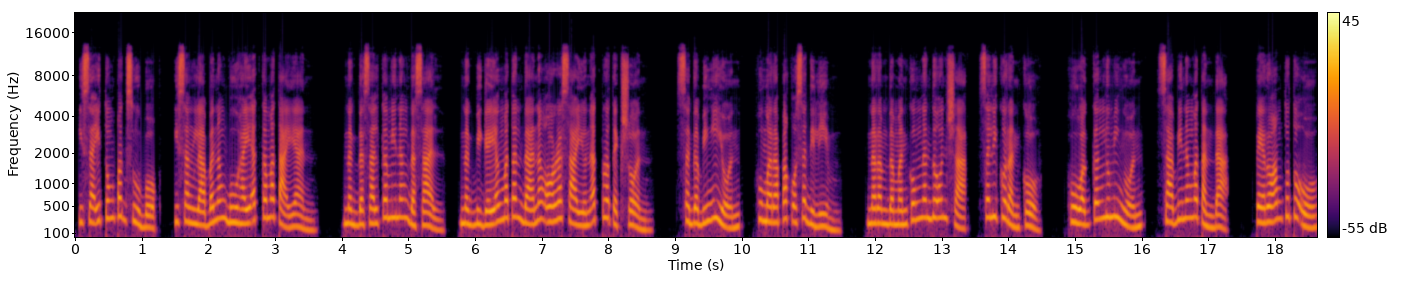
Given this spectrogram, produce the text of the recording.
Isa itong pagsubok, isang laban ng buhay at kamatayan. Nagdasal kami ng dasal. Nagbigay ang matanda ng orasayon at proteksyon. Sa gabing iyon, humarap ako sa dilim. Naramdaman kong nandoon siya, sa likuran ko. Huwag kang lumingon, sabi ng matanda. Pero ang totoo,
